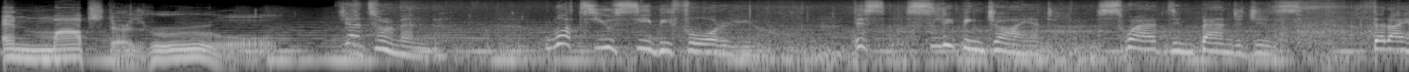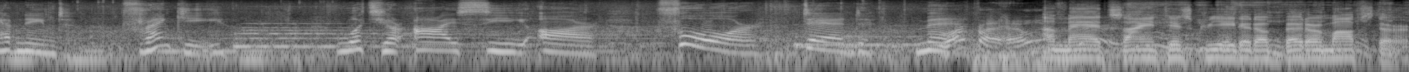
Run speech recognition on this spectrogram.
and mobsters rule. Gentlemen, what you see before you, this sleeping giant swathed in bandages that I have named Frankie, what your eyes see are four dead men. What the hell? A mad scientist created a better mobster.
